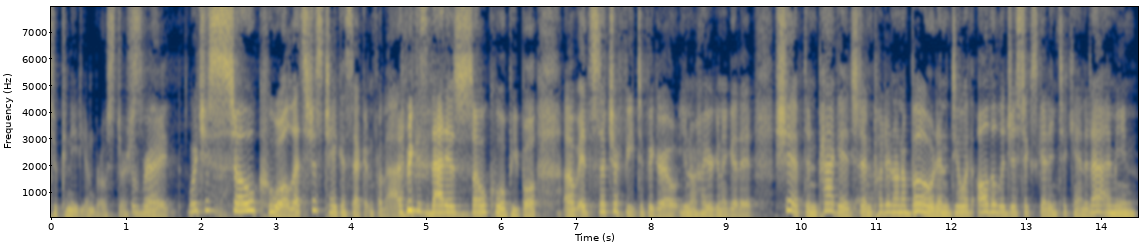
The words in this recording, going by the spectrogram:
to Canadian roasters. Right. Which is so cool. Let's just take a second for that because that is so cool, people. Um, it's such a feat to figure out, you know, how you're going to get it shipped and packaged and put it on a boat and deal with all the logistics getting to Canada. I mean,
